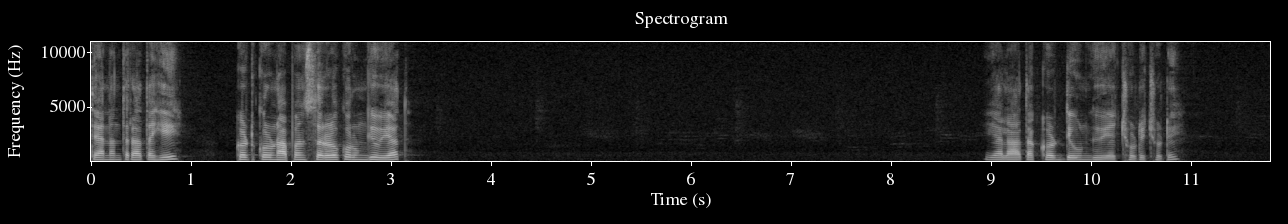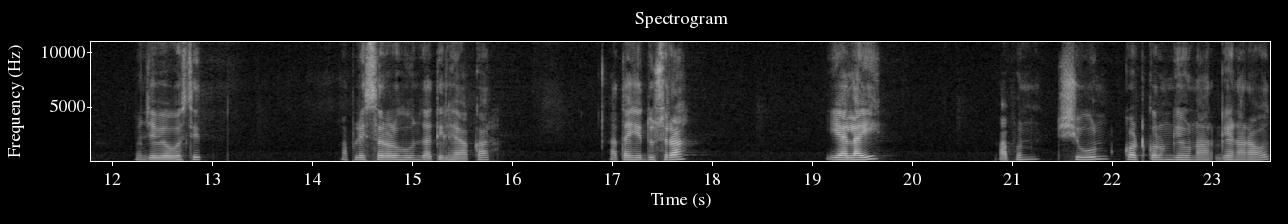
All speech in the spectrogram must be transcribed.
त्यानंतर आता हे कट करून आपण सरळ करून घेऊयात. याला आता कट देऊन घेऊयात छोटे छोटे. म्हणजे व्यवस्थित आपले सरळ होऊन जातील हे आकार. आता हे दुसरा. यालाही आपण शिवून कट करून घेणार घेणार आहोत.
